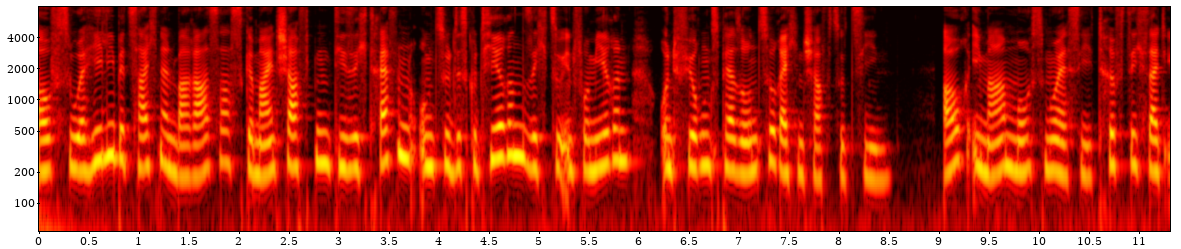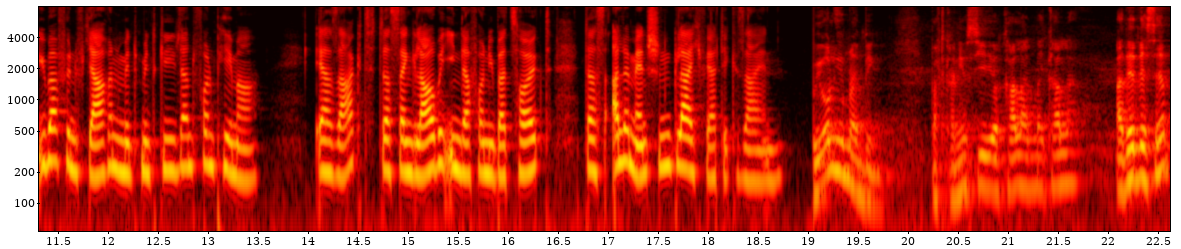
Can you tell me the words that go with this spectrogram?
Auf Suaheli bezeichnen Barasas Gemeinschaften, die sich treffen, um zu diskutieren, sich zu informieren und Führungspersonen zur Rechenschaft zu ziehen. Auch Imam Mos Moessi trifft sich seit über fünf Jahren mit Mitgliedern von PEMA. Er sagt, dass sein Glaube ihn davon überzeugt, dass alle Menschen gleichwertig seien. We all human being. But can you see your color and my color? Are they the same?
